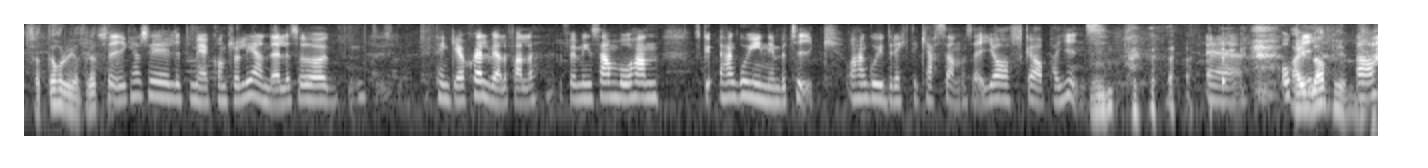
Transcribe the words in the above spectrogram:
Så att det har du helt rätt i. Tjejer kanske är lite mer kontrollerande eller så tänker jag själv i alla fall. För min sambo han, han går ju in i en butik och han går ju direkt till kassan och säger jag ska ha ett par jeans. eh, okej. Mm. I love him. Ja.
